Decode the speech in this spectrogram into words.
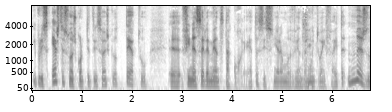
E por isso, estas são as contradições que eu deteto. Uh, financeiramente está correta, sim senhor, é uma venda Sim. muito bem feita, mas do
